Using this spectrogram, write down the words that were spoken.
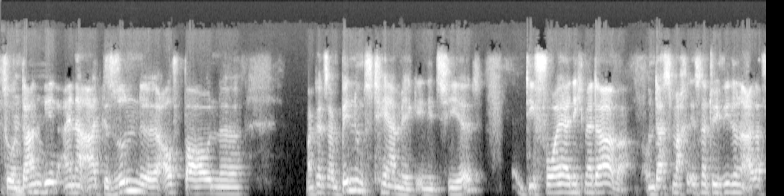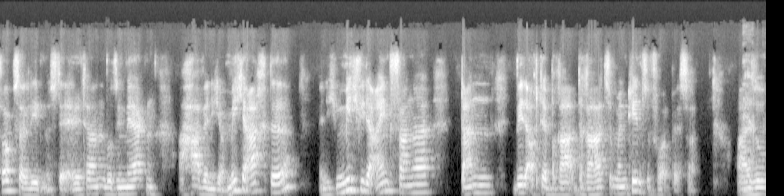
So, und dann mhm. wird eine Art gesunde, aufbauende, man könnte sagen, Bindungsthermik initiiert, die vorher nicht mehr da war. Und das macht, ist natürlich wie so ein Erfolgserlebnis der Eltern, wo sie merken, aha, wenn ich auf mich achte, wenn ich mich wieder einfange, dann wird auch der Draht zu meinem Kind sofort besser. Also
